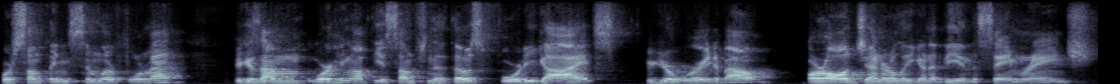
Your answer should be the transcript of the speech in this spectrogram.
or something similar format because I'm working off the assumption that those 40 guys who you're worried about are all generally going to be in the same range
